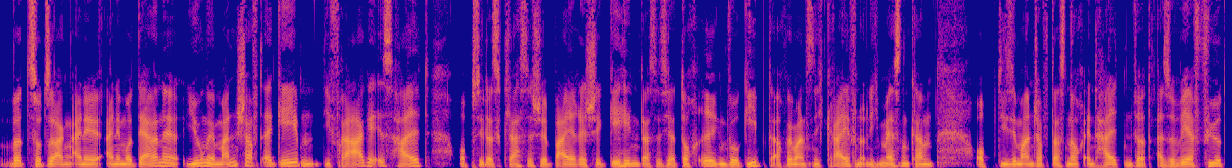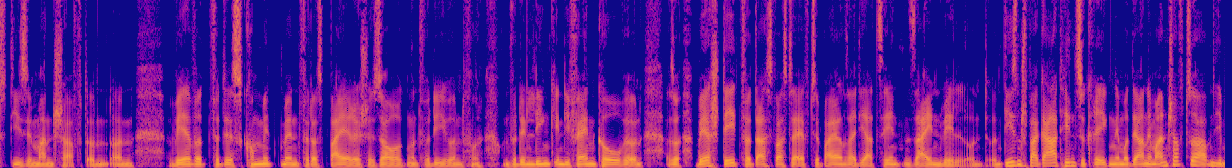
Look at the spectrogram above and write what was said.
wird sozusagen eine, eine moderne junge Mannschaft ergeben. Die Frage ist halt, ob sie das klassische bayerische Gen, das es ja doch irgendwo gibt, auch wenn man es nicht greifen und nicht messen kann, ob diese Mannschaft das noch enthalten wird. Also wer führt diese Mannschaft und, und wer wird für das Commitment, für das Bayerische sorgen und für die und, und für den Link in die Fankurve und also wer steht für das, was der FC Bayern seit Jahrzehnten sein will und, und diesen Spagat hinzukriegen, eine moderne Mannschaft zu haben, die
